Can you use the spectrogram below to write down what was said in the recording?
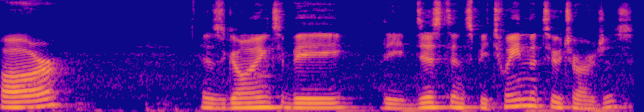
R is going to be the distance between the two charges.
